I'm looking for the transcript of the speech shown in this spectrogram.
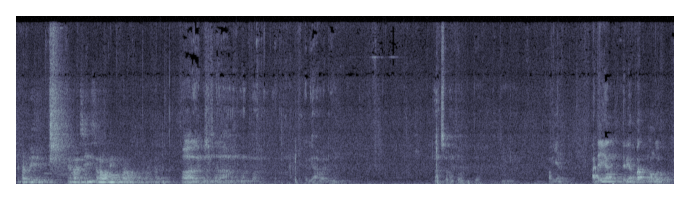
seperti itu. Terima kasih. Assalamualaikum warahmatullahi wabarakatuh. Waalaikumsalam warahmatullahi wabarakatuh. Dari awal ya. Langsung aja. Oh iya. Ada yang dari akhwat monggo.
